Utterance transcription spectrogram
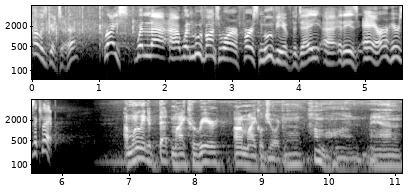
That was good to hear. Right, we'll, uh, uh, we'll move on to our first movie of the day. Uh, it is Air. Here's a clip. I'm willing to bet my career on Michael Jordan. Come on, man.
